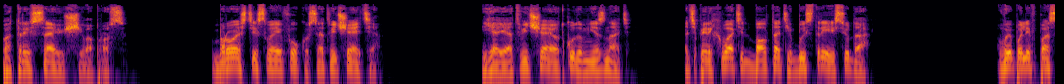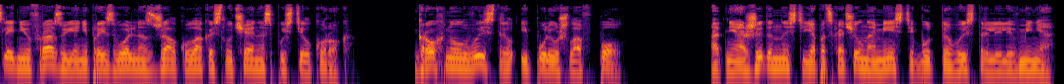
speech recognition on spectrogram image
Потрясающий вопрос. Бросьте свои фокусы, отвечайте. Я и отвечаю, откуда мне знать? А теперь хватит болтать и быстрее сюда. Выпалив последнюю фразу, я непроизвольно сжал кулак и случайно спустил курок. Грохнул выстрел, и пуля ушла в пол. От неожиданности я подскочил на месте, будто выстрелили в меня.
